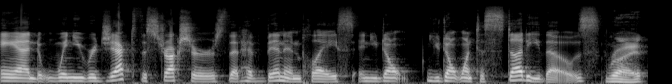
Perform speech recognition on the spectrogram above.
And when you reject the structures that have been in place and you don't you don't want to study those, Right.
